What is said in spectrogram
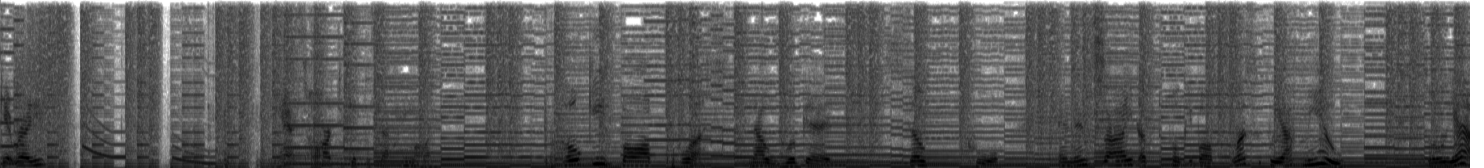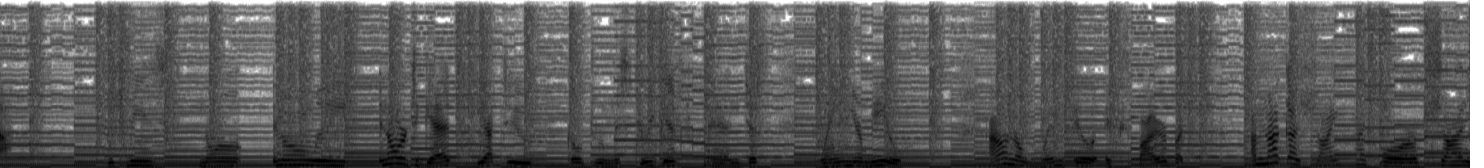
get ready. Man, it's hard to get this out. Pokeball Plus. Now look at it. So cool. And inside of the Pokeball Plus, we have Mew. So yeah. Which means, no, in, only, in order to get, you have to go through Mystery Gift and just claim your Mew. I don't know when it'll expire, but I'm not gonna shine hunt for shiny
